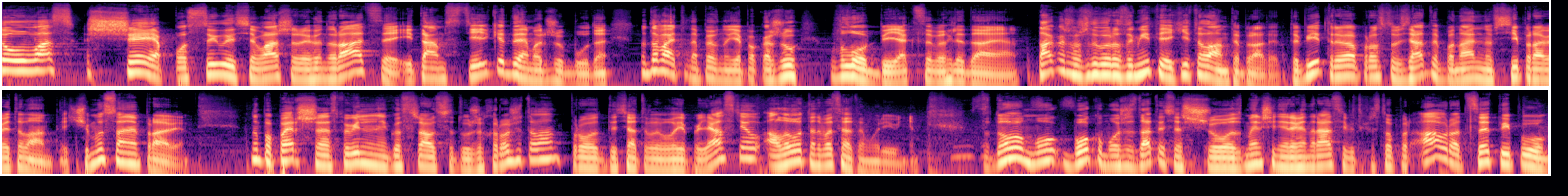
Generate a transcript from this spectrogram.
то у вас ще посилиться ваша регенерація, і там стільки демеджу буде. Ну давайте, напевно, я покажу в лоббі, як це виглядає. Також важливо розуміти, які таланти брати. Тобі треба просто взяти банально всі праві таланти. Чому саме праві? Ну, по-перше, сповільнення Ghost це дуже хороший талант, про 10 левел я пояснював, але от на 20 рівні. З одного боку може здатися, що зменшення регенерації від Христопер Аура це типу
